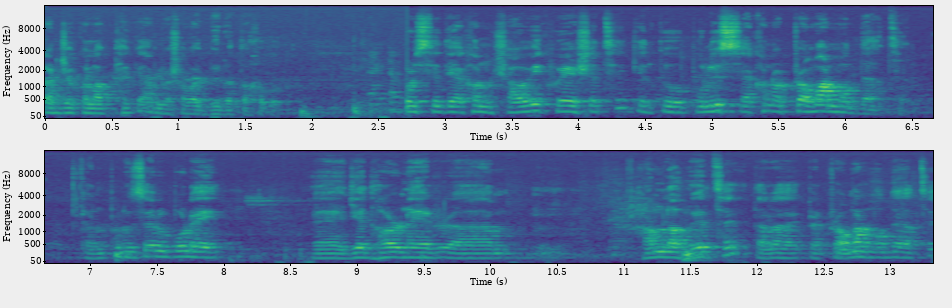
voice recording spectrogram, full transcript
কার্যকলাপ থেকে আমরা সবাই বিরত হব। পরিস্থিতি এখন স্বাভাবিক হয়ে এসেছে, কিন্তু পুলিশ এখনও ট্রমার মধ্যে আছে। কারণ পুলিশের উপরে যে ধরনের হামলা হয়েছে, তারা একটা ট্রমার মধ্যে আছে।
